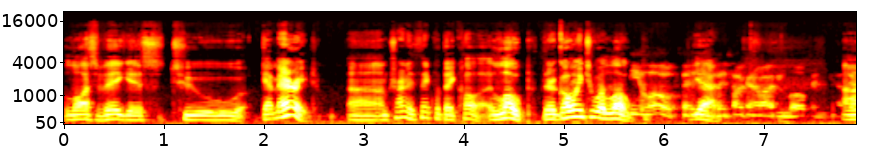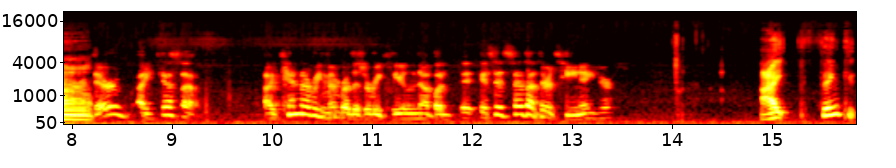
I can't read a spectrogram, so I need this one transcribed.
Las Vegas to get married. Uh, I'm trying to think what they call it. Elope. They're going to elope. Elope. They, Yeah. yeah. they're talking about eloping. They're, Uh, they're I guess, uh, I cannot remember this very clearly now, but is it said that they're teenagers? I think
